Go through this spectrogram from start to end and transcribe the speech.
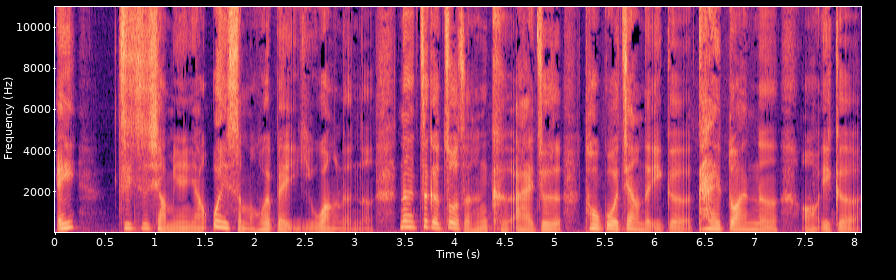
哎。这只小绵羊为什么会被遗忘了呢？那这个作者很可爱，就是透过这样的一个开端呢，哦，一个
